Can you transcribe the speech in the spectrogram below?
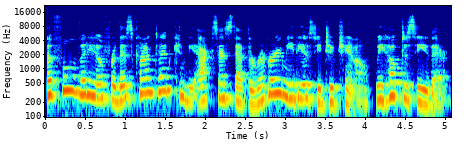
The full video for this content can be accessed at the Reverie Media's YouTube channel. We hope to see you there.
